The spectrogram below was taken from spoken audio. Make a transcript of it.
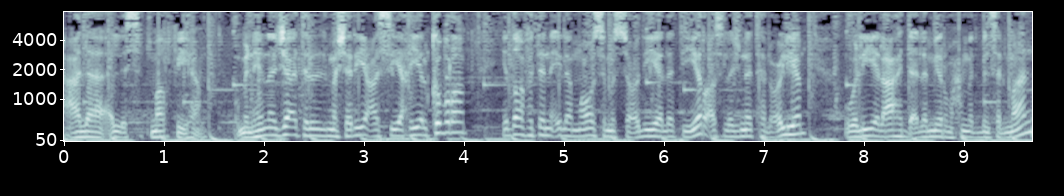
على الاستثمار فيها. ومن هنا جاءت المشاريع السياحية الكبرى إضافة إلى مواسم السعودية التي يرأس لجنتها العليا ولي العهد الأمير محمد بن سلمان.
